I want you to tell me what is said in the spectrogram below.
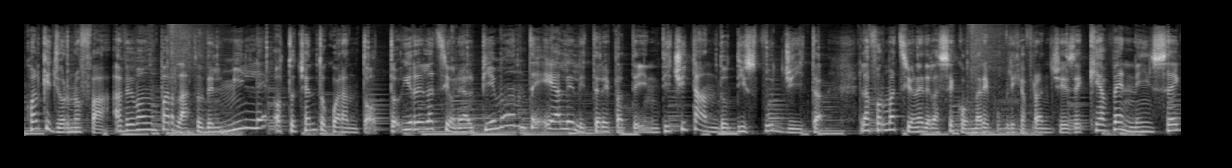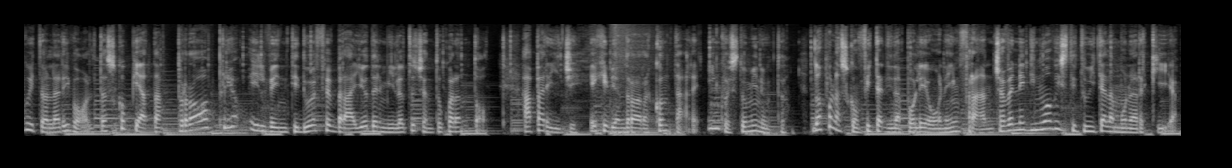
Qualche giorno fa avevamo parlato del 1848 in relazione al Piemonte e alle lettere patenti, citando di sfuggita la formazione della Seconda Repubblica Francese che avvenne in seguito alla rivolta scoppiata proprio il 22 febbraio del 1848 a Parigi e che vi andrò a raccontare in questo minuto. Dopo la sconfitta di Napoleone in Francia venne di nuovo istituita la monarchia,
